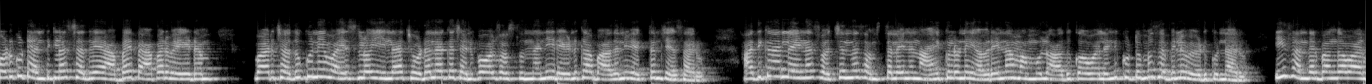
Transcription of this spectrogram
కొడుకు టెన్త్ క్లాస్ చదివే అబ్బాయి పేపర్ వేయడం వారు చదువుకునే వయసులో ఇలా చూడలేక చనిపోవాల్సి వస్తుందని రేణుక బాధని వ్యక్తం చేశారు. అధికారులైన స్వచ్ఛంద సంస్థలైన నాయకులను ఎవరైనా మమ్మల్ని ఆదుకోవాలని కుటుంబ సభ్యులు వేడుకున్నారు. ఈ సందర్భంగా వారు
